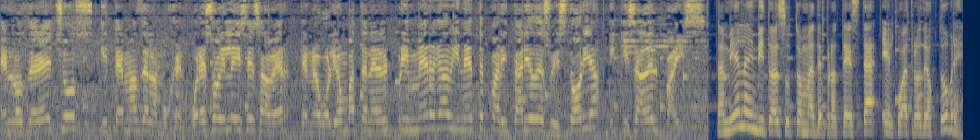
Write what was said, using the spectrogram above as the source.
en los derechos y temas de la mujer. Por eso hoy le hice saber que Nuevo León va a tener el primer gabinete paritario de su historia y quizá del país. También la invitó a su toma de protesta el 4 de octubre.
